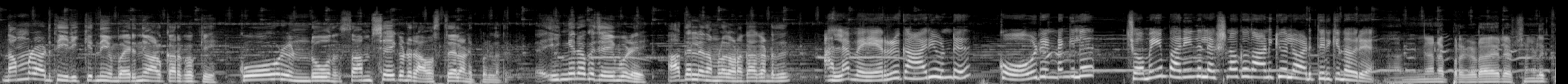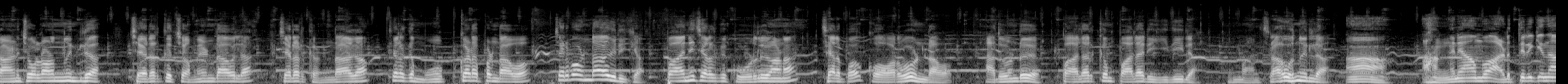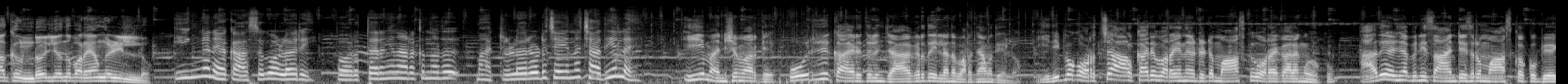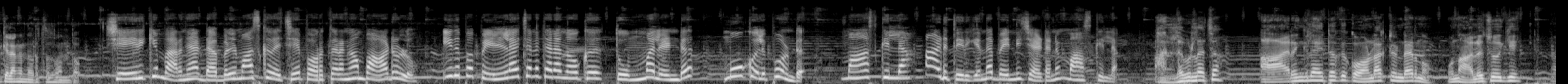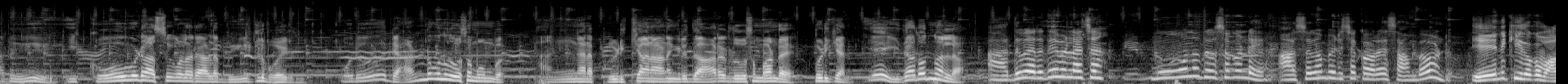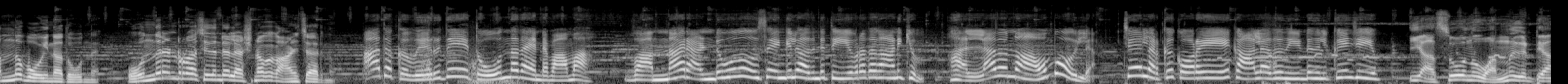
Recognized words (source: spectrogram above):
നമ്മുടെ അടുത്ത് ഇരിക്കുന്നതും വരുന്ന ആൾക്കാർക്കൊക്കെ കോവിഡ് ഉണ്ടോ എന്ന് സംശയിക്കേണ്ട ഒരു അവസ്ഥയിലാണ് ഇപ്പോൾ ഉള്ളത്. ഇങ്ങനെയൊക്കെ ചെയ്യുമ്പോഴേ അതല്ലേ നമ്മൾ കണക്കാക്കേണ്ടത്? അല്ല വേറൊരു കാര്യമുണ്ട്. കോവിഡ് ഉണ്ടെങ്കിൽ ചുമയും പനീന്റെ ലക്ഷണമൊക്കെ കാണിക്കുമല്ലോ അടുത്തിരിക്കുന്നവര്. അങ്ങനെ പ്രകടായ ലക്ഷണങ്ങൾ കാണിച്ചോളണമെന്നില്ല ചിലർക്ക് ചുമയുണ്ടാവില്ല ചിലർക്ക് ഉണ്ടാകാം ചിലർക്ക് മൂക്കടപ്പുണ്ടാവോ ചിലപ്പോൾ ഉണ്ടാകാതിരിക്കാം. പനി ചിലർക്ക് കൂടുതൽ കാണാം ചിലപ്പോൾ കുറവും ഉണ്ടാവാം. അതുകൊണ്ട് പലർക്കും പല രീതിയിലാ. മനസ്സിലാവുന്നില്ല. ആ. അങ്ങനെ ആവുമ്പോ അടുത്തിരിക്കുന്ന ആൾക്ക് ഉണ്ടോ ഇല്ലയോ എന്ന് പറയാൻ കഴിയില്ലല്ലോ. ഇങ്ങനെയൊക്കെ അസുഖമുള്ളവരെ പുറത്തിറങ്ങി നടക്കുന്നത് മറ്റുള്ളവരോട് ചെയ്യുന്ന ചതിയല്ലേ? ഈ മനുഷ്യന്മാർക്ക് ഒരു കാര്യത്തിലും ജാഗ്രത ഇല്ലെന്ന് പറഞ്ഞാൽ മതിയല്ലോ. ഇതിപ്പോ കുറച്ച് ആൾക്കാർ പറയുന്ന കേട്ടിട്ട് മാസ്ക് കുറെ കാലം വെക്കും. അത് കഴിഞ്ഞാൽ പിന്നെ ഈ സാനിറ്റൈസറും മാസ്ക് ഒക്കെ ഉപയോഗിക്കലങ്ങ് നിർത്തും സ്വന്തം. ശരിക്കും പറഞ്ഞാൽ ഡബിൾ മാസ്ക് വെച്ചേ പുറത്തിറങ്ങാൻ പാടുള്ളൂ. ഇതിപ്പോ പിള്ളേച്ചനെ തന്നെ നോക്ക് തുമ്മലുണ്ട് മൂക്കൊലിപ്പും ഉണ്ട്. മാസ്ക് ഇല്ല അടുത്തിരിക്കുന്ന ബെന്നി ചേട്ടനും മാസ്ക് ഇല്ല അല്ല പിള്ളാച്ച ആരെങ്കിലും ആയിട്ടൊക്കെ കോണ്ടാക്ട് ഉണ്ടായിരുന്നോ? ഒന്ന് ആലോചിച്ച് നോക്കിയേ. അത് ഈ കോവിഡ് അസുഖമുള്ള ഒരാളെ വീട്ടിൽ പോയിരുന്നു. ഒരു രണ്ട് മൂന്ന് ദിവസം മുമ്പ്. അങ്ങനെ പിടിക്കാനാണെങ്കിൽ ഇത് ആറേഴ് ദിവസം വേണ്ടേ പിടിക്കാൻ? ഏ ഇതൊന്നുമല്ല അത് വെറുതെ പിള്ളാച്ച. മൂന്ന് ദിവസം കൊണ്ടേ അസുഖം പിടിച്ച കുറെ സംഭവമുണ്ട്. എനിക്ക് ഇതൊക്കെ വന്നു പോയിന്നാ തോന്നുന്നത് ഒന്ന് രണ്ട് പ്രാവശ്യം ഇതിന്റെ ലക്ഷണമൊക്കെ കാണിച്ചായിരുന്നു. അതൊക്കെ വെറുതെ തോന്നുന്നതാ എന്റെ മാമ. വന്നാ രണ്ടു മൂന്ന് ദിവസമെങ്കിലും അതിന്റെ തീവ്രത കാണിക്കും. അല്ലാതൊന്നും ആവാൻ പോവില്ല. ചിലർക്ക് കുറേ കാലം അത് നീണ്ടു നിൽക്കുകയും ചെയ്യും. ഈ അസുഖം ഒന്ന് വന്നു കിട്ടിയ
